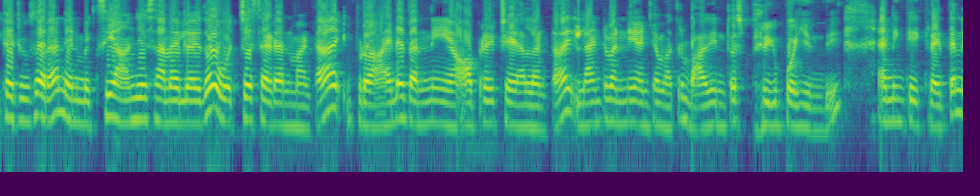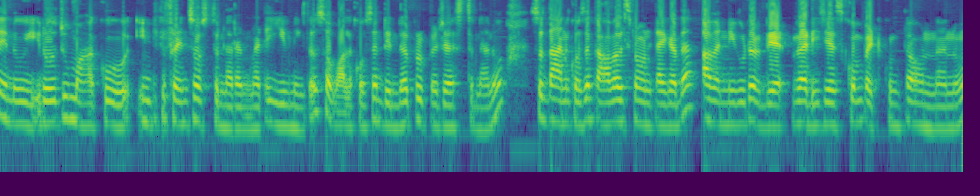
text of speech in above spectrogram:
ఇక్కడ చూసారా? నేను మిక్సీ ఆన్ చేశానో లేదో వచ్చేసాడు అనమాట ఇప్పుడు ఆయనే దాన్ని ఆపరేట్ చేయాలంట. ఇలాంటివన్నీ అంటే మాత్రం బాగా ఇంట్రెస్ట్ పెరిగిపోయింది. అండ్ ఇంకా ఇక్కడైతే నేను ఈరోజు మాకు ఇంటికి ఫ్రెండ్స్ వస్తున్నారనమాట ఈవినింగ్ సో వాళ్ళ కోసం డిన్నర్ ప్రిపేర్ చేస్తున్నాను. సో దానికోసం కావాల్సినవి ఉంటాయి కదా అవన్నీ కూడా రెడీ చేసుకొని పెట్టుకుంటా ఉన్నాను.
